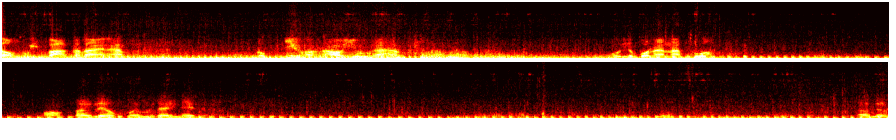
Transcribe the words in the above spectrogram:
ต้องวิบากก็ได้นะครับตกเย็นก็เอาอยู่นะครับโอ้ยอย่าบอกนะน้ำท่วมออกไปเร็วไปไม่ได้แน่เลยเอาเร็ว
